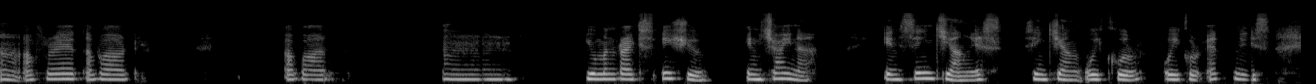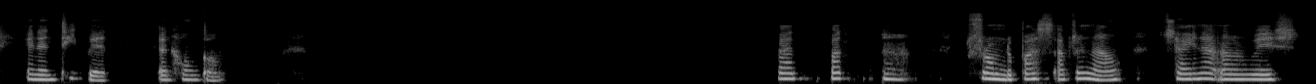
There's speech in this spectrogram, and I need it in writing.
uh, afraid about about um, human rights issue in China, in Xinjiang, yes, Xinjiang Uyghur, Uyghur ethnics, and then Tibet and Hong Kong. But but uh, from the past up to now, China always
